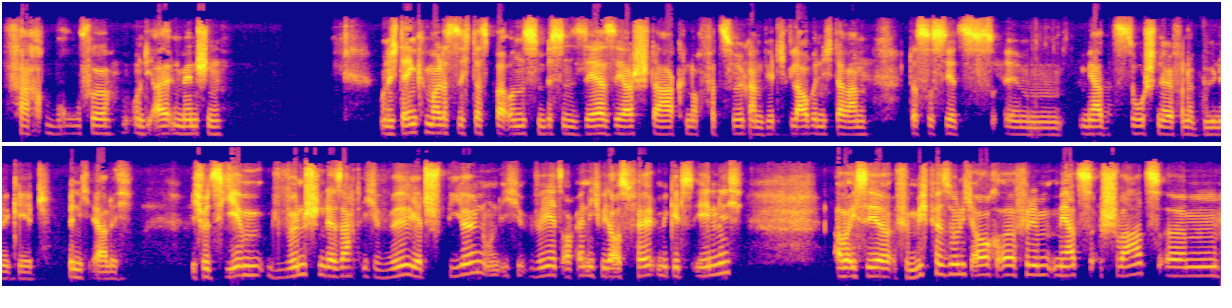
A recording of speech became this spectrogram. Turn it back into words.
Fachberufe und die alten Menschen. Und ich denke mal, dass sich das bei uns ein bisschen sehr, sehr stark noch verzögern wird. Ich glaube nicht daran, dass es jetzt im März so schnell von der Bühne geht. Bin ich ehrlich. Ich würde es jedem wünschen, der sagt, ich will jetzt spielen und ich will jetzt auch endlich wieder aufs Feld. Mir geht es ähnlich. Aber ich sehe für mich persönlich auch äh, für den März schwarz. Ähm,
